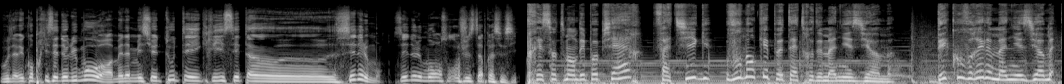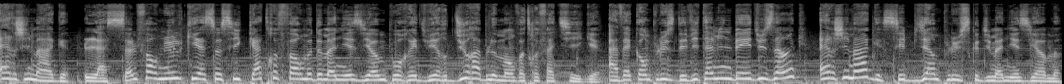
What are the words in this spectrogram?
Vous avez compris, c'est de l'humour. Mesdames, messieurs, tout est écrit. C'est un, c'est de l'humour. C'est de l'humour. On se retrouve juste après ceci. Pressautement des paupières Fatigue Vous manquez peut-être de magnésium. Découvrez le magnésium Ergimag, la seule formule qui associe quatre formes de magnésium pour réduire durablement votre fatigue. Avec en plus des vitamines B et du zinc, Ergimag, c'est bien plus que du magnésium.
